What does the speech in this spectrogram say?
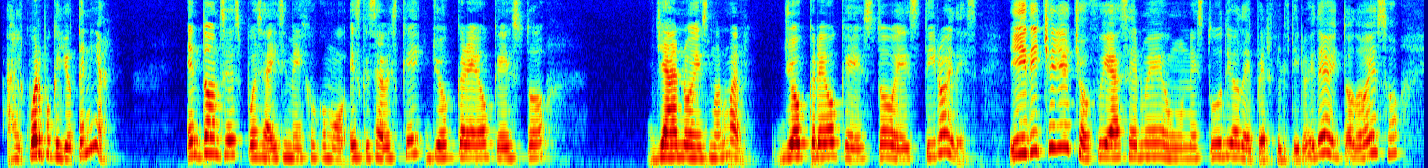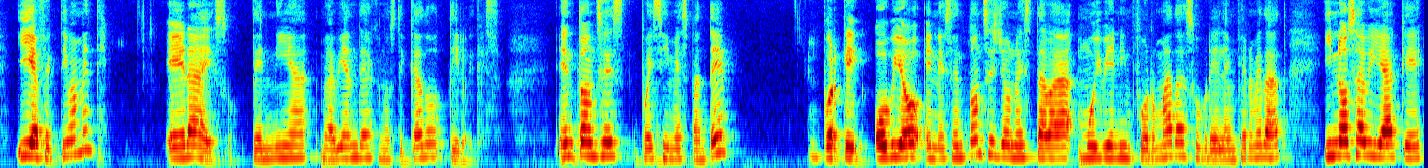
al cuerpo que yo tenía. Entonces, pues ahí sí me dijo como, es que sabes qué, yo creo que esto ya no es normal, yo creo que esto es tiroides. Y dicho y hecho, fui a hacerme un estudio de perfil tiroideo y todo eso, y efectivamente, era eso, tenía, me habían diagnosticado tiroides. Entonces, pues sí me espanté, porque obvio en ese entonces yo no estaba muy bien informada sobre la enfermedad y no sabía que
